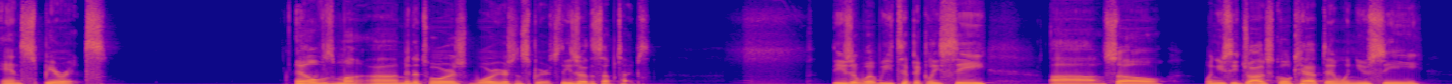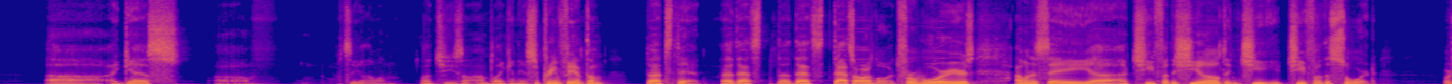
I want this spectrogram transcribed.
and spirits. Elves, uh, minotaurs, warriors, and spirits. These are the subtypes. These are what we typically see. Uh, so when you see Drogskol Captain, when you see, uh, I guess, uh, what's the other one? Oh, jeez, I'm blanking here. Supreme Phantom. That's dead. Uh, that's uh, that's that's our lord. For warriors, I want to say uh, Chief of the Shield and Chief Chief of the Sword, or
